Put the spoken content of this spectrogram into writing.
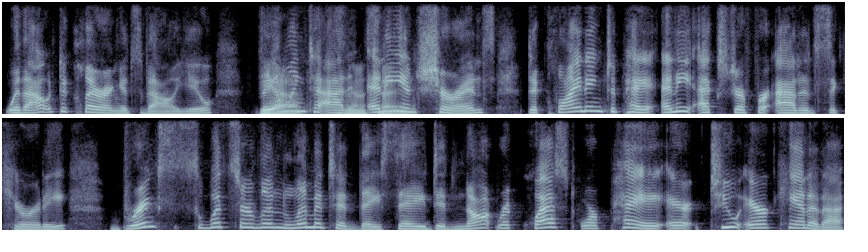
without declaring its value, Yeah, failing to add any say. insurance, declining to pay any extra for added security. Brinks Switzerland Limited, they say, did not request or pay Air, to Air Canada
